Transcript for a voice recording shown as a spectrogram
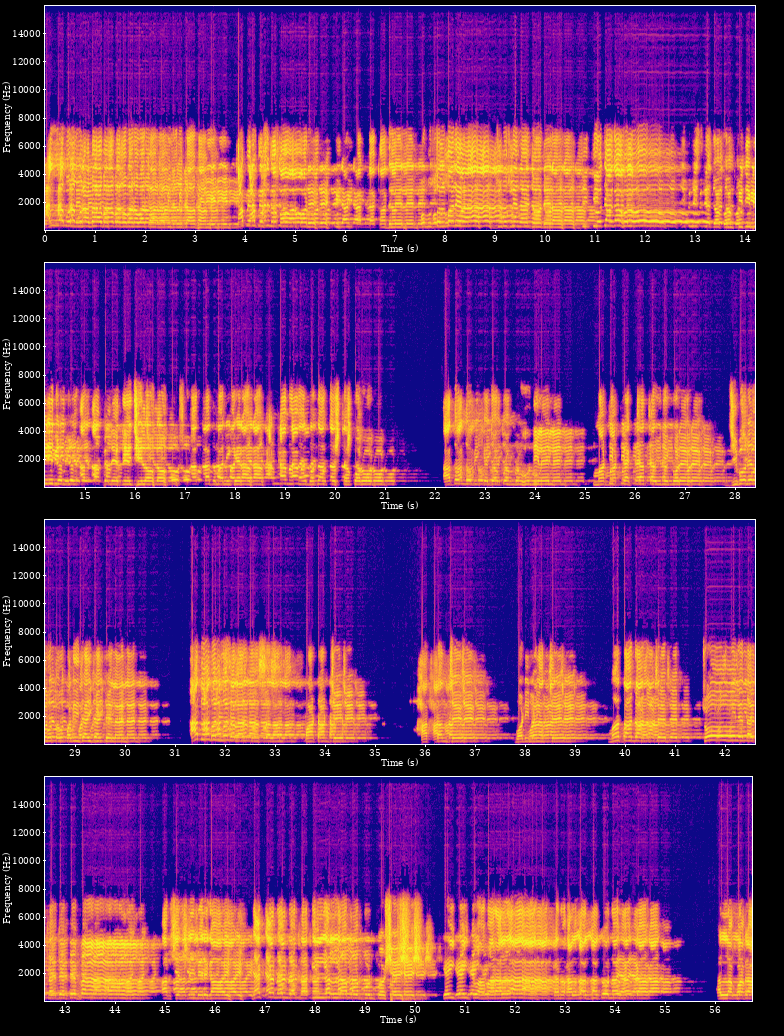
আল্লাহ বললেন কাফের ঘোষণা পাওয়ার পরে বিরাট কান্না কাঁদলেন ও মুসলমানেরা যুবকেরা জনেরা দ্বিতীয় জায়গা হলো ইবলিসকে যখন পৃথিবীর জমিনে আল্লাহ ফেলে দিয়েছিল ও কাদমানিকেরা ঠান্ডা মাথায় বোঝার চেষ্টা করো আদম নবীকে যখন রুহু দিলেন মাটির ট্রাকচার তৈরি করে জীবনের মতো কলিজায় গিতেলেন আদম আলাইহিস সালাম পা টানছে হাত টানছে বডি নাড়াচ্ছে। মাথা নাড়াচ্ছে চোখ মিলে তাকিয়ে দেখতে পায়। আর সে আদিমের গায়ে একটা নাম রাখা ইল্লাল্লাহ পর্যন্ত শেষ। এইটাই তো আমার আল্লাহ। কেন আল্লাহ যত না একটা? আল্লাহ কটা?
